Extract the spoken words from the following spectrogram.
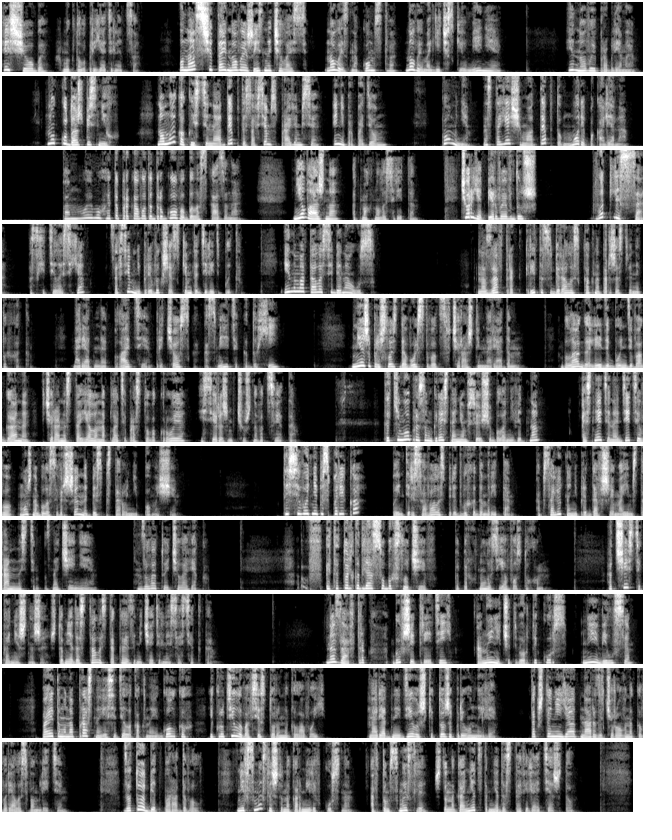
«Еще бы», — хмыкнула приятельница. «У нас, считай, новая жизнь началась. Новые знакомства, новые магические умения и новые проблемы. Ну, куда ж без них? Но мы, как истинные адепты, совсем справимся и не пропадем. Помни, настоящему адепту море по колено». «По-моему, это про кого-то другого было сказано». «Неважно», — отмахнулась Рита. «Чур я первая в душ». «Вот лиса!» — восхитилась я, совсем не привыкшая с кем-то делить быт. И намотала себе на ус. На завтрак Рита собиралась как на торжественный выход. Нарядное платье, прическа, косметика, духи. Мне же пришлось довольствоваться вчерашним нарядом. Благо, леди Бонди Вагана вчера настояла на платье простого кроя и серо-жемчужного цвета. Таким образом, грязь на нем все еще была не видна, а снять и надеть его можно было совершенно без посторонней помощи. «Ты сегодня без парика?» — поинтересовалась перед выходом Рита, абсолютно не придавшая моим странностям значения. «Золотой человек». «Это только для особых случаев», — поперхнулась я воздухом. От счастья, конечно же, что мне досталась такая замечательная соседка. На завтрак бывший третий, а ныне четвертый курс, не явился. Поэтому напрасно я сидела как на иголках и крутила во все стороны головой. Нарядные девушки тоже приуныли, так что не я одна разочарованно ковырялась в омлете. Зато обед порадовал. Не в смысле, что накормили вкусно, а в том смысле, что наконец-то мне доставили одежду.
